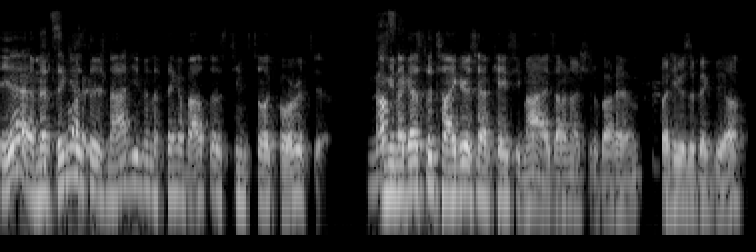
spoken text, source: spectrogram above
Yeah, and the It's thing like- is, there's not even a thing about those teams to look forward to. Nothing. I mean, I guess the Tigers have Casey Mize. I don't know shit about him, but he was a big deal.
